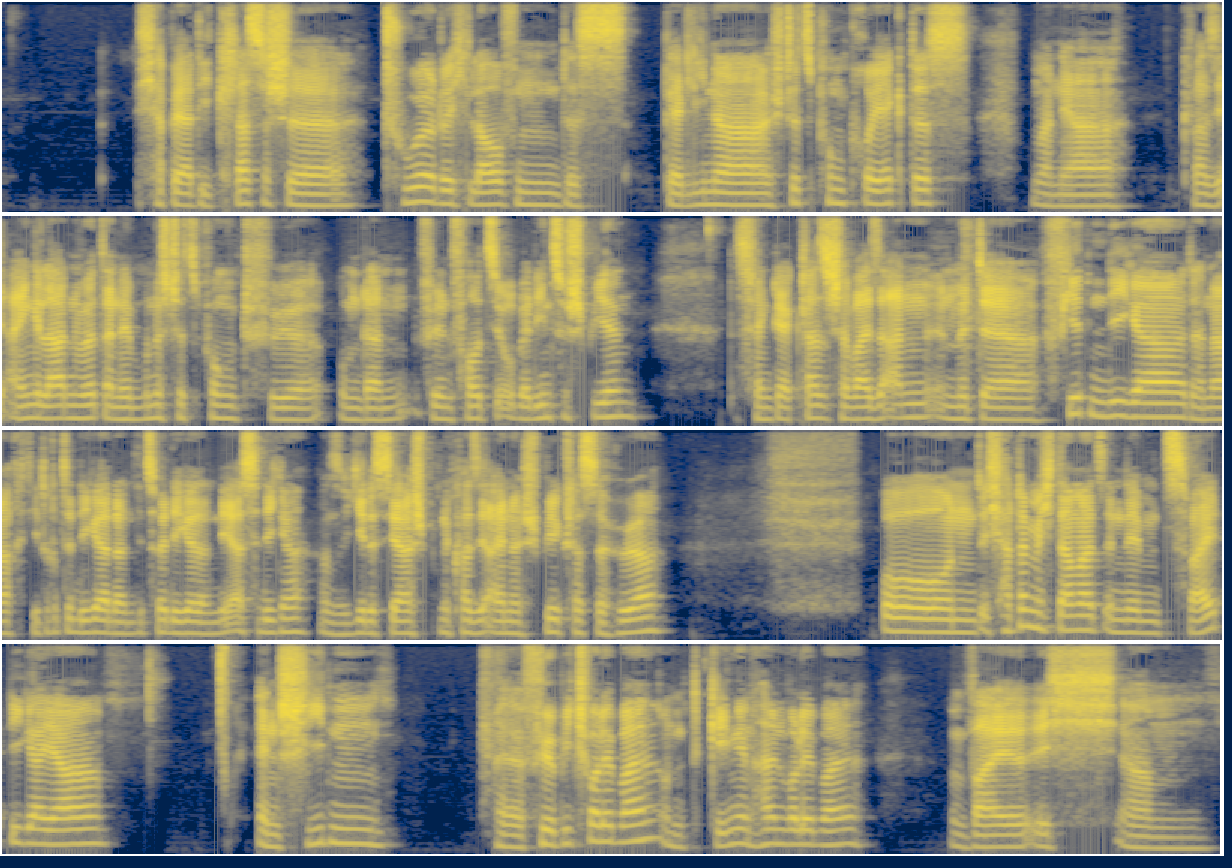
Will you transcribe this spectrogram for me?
ich habe ja die klassische Tour durchlaufen des Berliner Stützpunktprojektes, wo man ja quasi eingeladen wird an den Bundesstützpunkt für, um dann für den VCO Berlin zu spielen. Das fängt ja klassischerweise an mit der vierten Liga, danach die dritte Liga, dann die zweite Liga, dann die erste Liga. Also jedes Jahr spielt man quasi eine Spielklasse höher. Und ich hatte mich damals in dem Zweitligajahr entschieden äh, für Beachvolleyball und gegen den Hallenvolleyball, weil ich ähm,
